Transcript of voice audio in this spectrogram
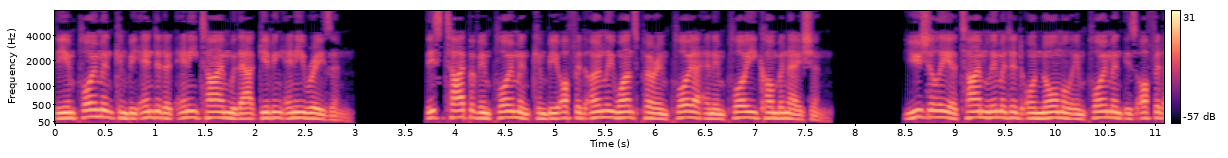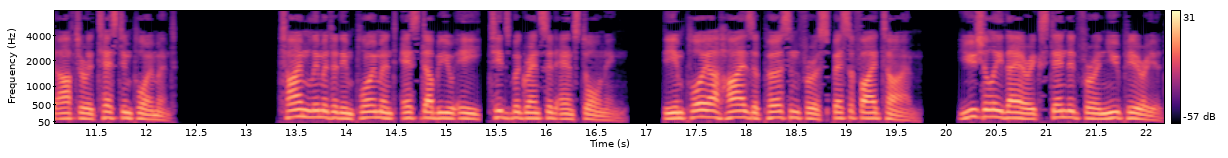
The employment can be ended at any time without giving any reason. This type of employment can be offered only once per employer and employee combination. Usually a time-limited or normal employment is offered after a test employment. Time-limited employment SWE. The employer hires a person for a specified time. Usually they are extended for a new period.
